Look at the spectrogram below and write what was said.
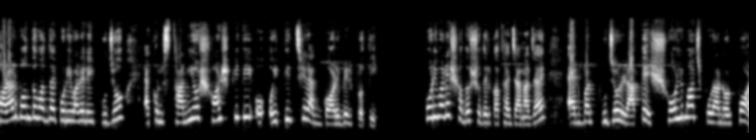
খরার বন্দ্যোপাধ্যায় পরিবারের এই পুজো এখন স্থানীয় সংস্কৃতি ও ঐতিহ্যের এক গর্বের প্রতীক। পরিবারের সদস্যদের কথায় জানা যায়, একবার পুজোর রাতে শোল মাছ পোড়ানোর পর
